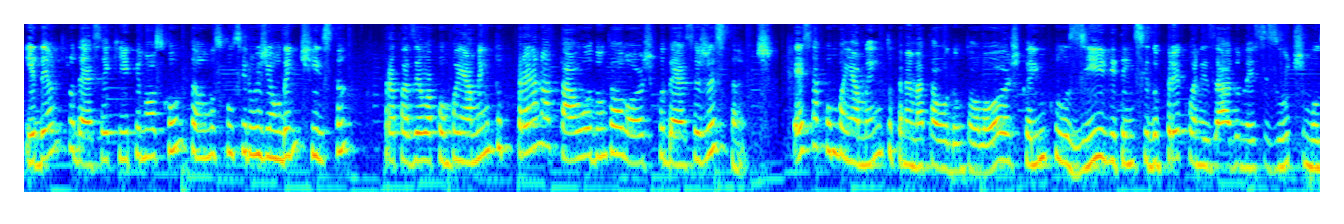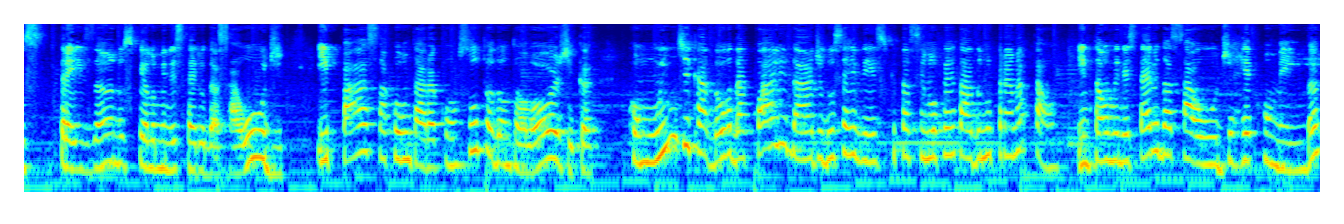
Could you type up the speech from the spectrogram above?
E dentro dessa equipe nós contamos com cirurgião dentista para fazer o acompanhamento pré-natal odontológico dessa gestante. Esse acompanhamento pré-natal odontológico, ele inclusive tem sido preconizado nesses últimos três anos pelo Ministério da Saúde e passa a contar a consulta odontológica como um indicador da qualidade do serviço que está sendo ofertado no pré-natal. Então, o Ministério da Saúde recomenda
